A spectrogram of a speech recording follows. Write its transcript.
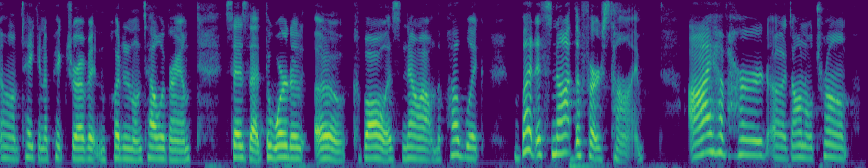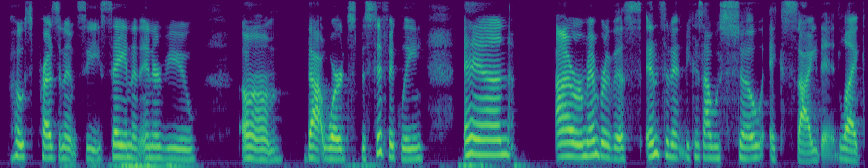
um, taken a picture of it and put it on Telegram says that the word of, of cabal is now out in the public, but it's not the first time. I have heard uh, Donald Trump post presidency say in an interview um, that word specifically. And I remember this incident because I was so excited. Like,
